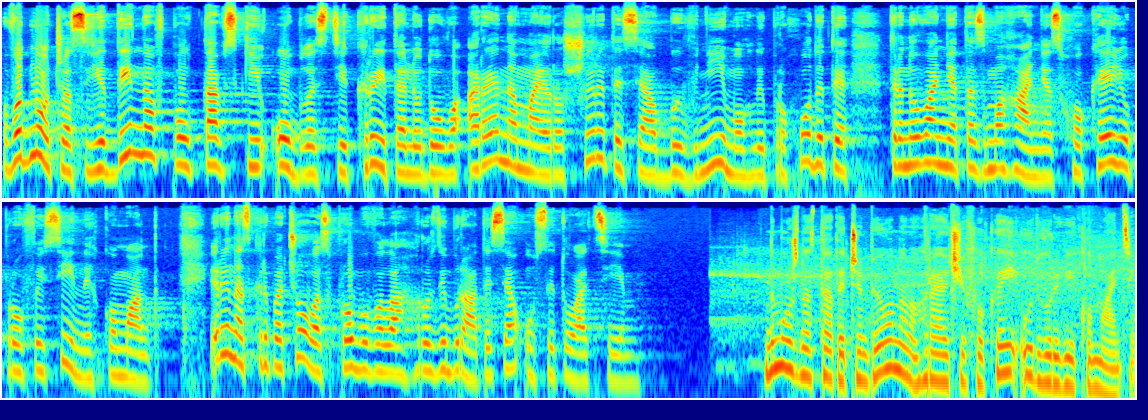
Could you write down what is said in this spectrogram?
Водночас єдина в Полтавській області крита льодова арена має розширитися, аби в ній могли проходити тренування та змагання з хокею професійних команд. Ірина Скрипачова спробувала розібратися у ситуації. Не можна стати чемпіоном, граючи в хокей у дворовій команді.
